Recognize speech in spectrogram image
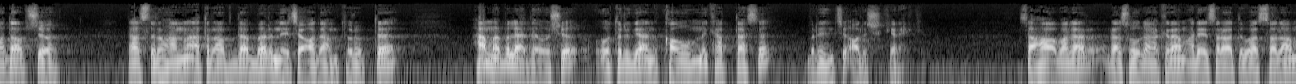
Odob shu. Dasturxonni atrofida bir necha odam turibdi. Hamma biladi o'sha o'tirgan qavmni kattasi birinchi olishi kerak. Sahobalar rasuli akram alayhissalotu vassalom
